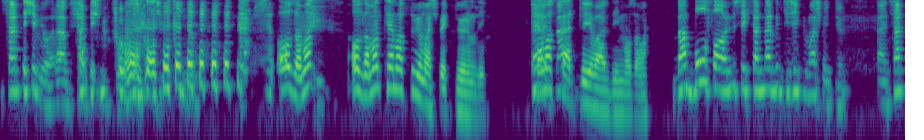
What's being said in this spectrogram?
sertleşemiyorlar abi. Sertleşme problemi. o zaman o zaman temaslı bir maç bekliyorum diyeyim. Evet, Temas ben, sertliği var diyeyim o zaman. Ben bol faullü 80'lerde bitecek bir maç bekliyorum. Yani sert,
